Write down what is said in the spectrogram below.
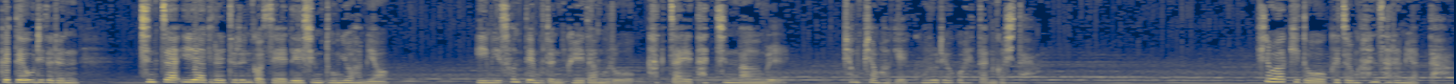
그때 우리들은 진짜 이야기를 들은 것에 내심 동요하며 이미 손때 묻은 괴담으로 각자의 다친 마음을 평평하게 고르려고 했던 것이다. 히로아키도 그중 한 사람이었다.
